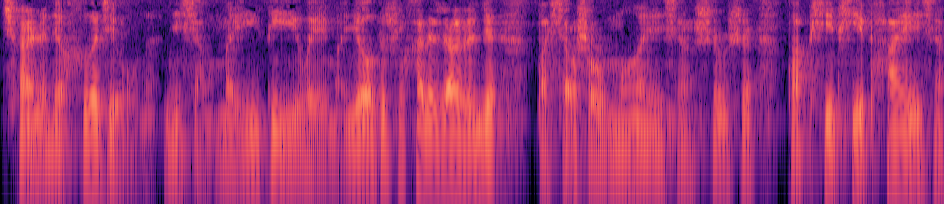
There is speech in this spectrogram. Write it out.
劝人家喝酒呢？你想没地位嘛？有的时候还得让人家把小手摸一下，是不是？把屁屁拍一下，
